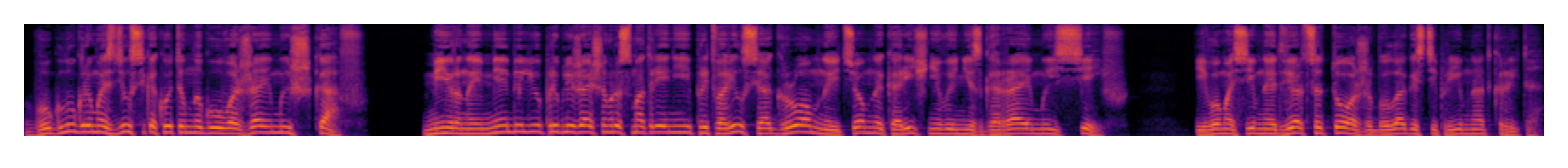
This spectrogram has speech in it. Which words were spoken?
В углу громоздился какой-то многоуважаемый шкаф. Мирной мебелью при ближайшем рассмотрении притворился огромный темно-коричневый несгораемый сейф. Его массивная дверца тоже была гостеприимно открыта.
